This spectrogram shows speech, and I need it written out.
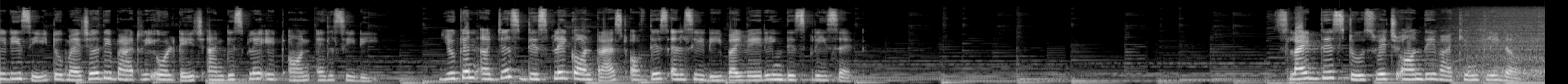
ADC to measure the battery voltage and display it on LCD. You can adjust display contrast of this LCD by varying this preset. Slide this to switch on the vacuum cleaner.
